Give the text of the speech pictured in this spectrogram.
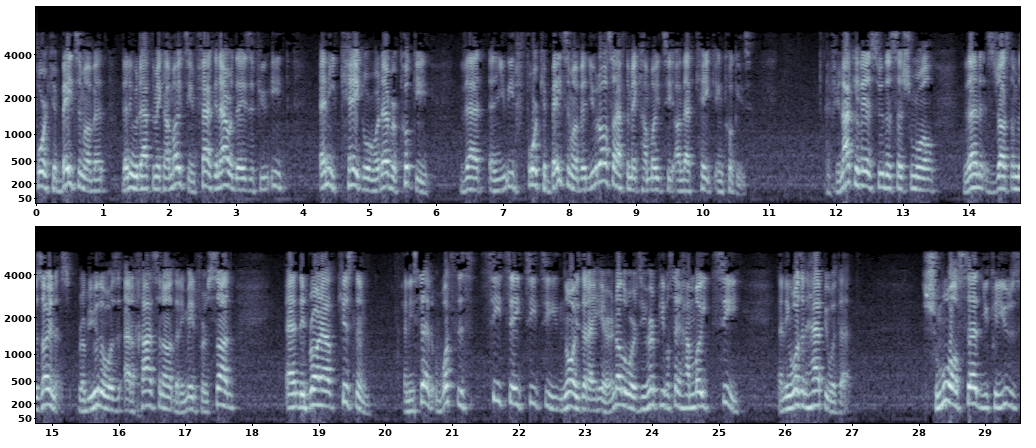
four kibetzim of it, then he would have to make hamaiti. In fact, nowadays, if you eat any cake or whatever cookie that, and you eat four kibetzim of it, you would also have to make hamaiti on that cake and cookies. If you're not kiveh suda, says Shmuel, then it's just a mezainis. Rabbi Yehuda was at a chasana that he made for his son, and they brought out kisnim, and he said, "What's this tzitzi tzitzi noise that I hear?" In other words, he heard people say hamoitzi, and he wasn't happy with that. Shmuel said you could use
